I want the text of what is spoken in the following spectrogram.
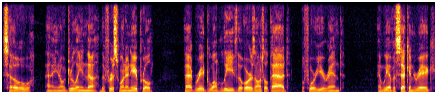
So, uh, you know, drilling the, the first one in April, that rig won't leave the horizontal pad before year end. And we have a second rig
